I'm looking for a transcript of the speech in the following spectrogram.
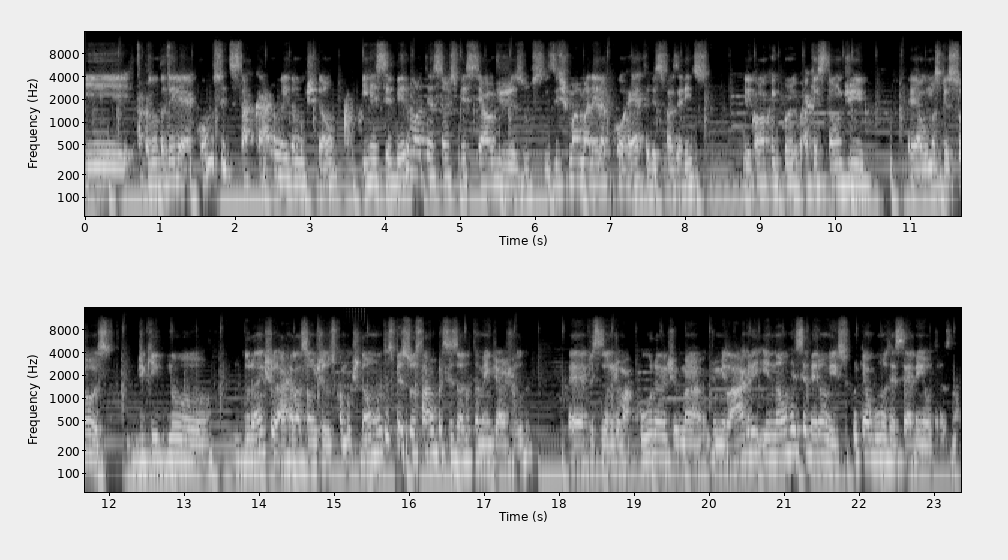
E a pergunta dele é: como se destacar no meio da multidão e receber uma atenção especial de Jesus? Existe uma maneira correta de se fazer isso? Ele coloca a questão de é, algumas pessoas de que no, durante a relação de Jesus com a multidão, muitas pessoas estavam precisando também de ajuda, é, precisando de uma cura, de, uma, de um milagre, e não receberam isso, porque algumas recebem outras não.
